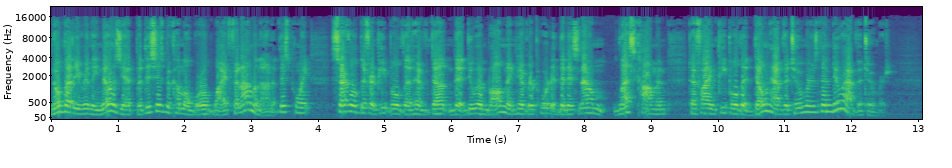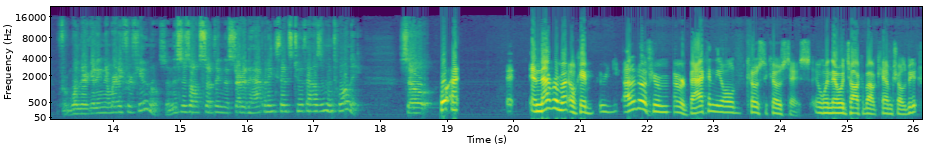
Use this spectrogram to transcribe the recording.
nobody really knows yet. But this has become a worldwide phenomenon. At this point, several different people that have done that do embalming have reported that it's now less common to find people that don't have the tumors than do have the tumors when they're getting them ready for funerals. And this is all something that started happening since 2020. So Well, I, and that remind okay. I don't know if you remember back in the old coast to coast days when they would talk about chemtrails. Because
